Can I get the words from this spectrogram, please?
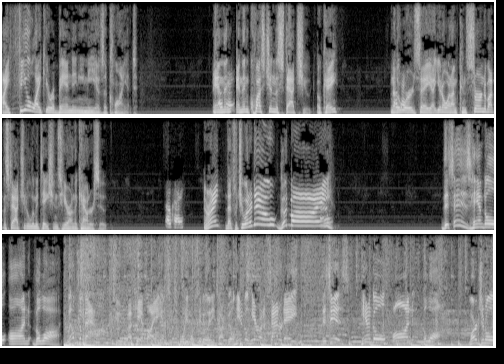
I feel like you're abandoning me as a client. And then and then question the statute. Okay. In other words, say, uh, you know what? I'm concerned about the statute of limitations here on the countersuit. Okay. All right, that's what you want to do. Goodbye. This is Handel on the Law. Welcome back to uh, KFI AM 640, more simulating talk. Bill Handel here on a Saturday. This is Handel on the Law, marginal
